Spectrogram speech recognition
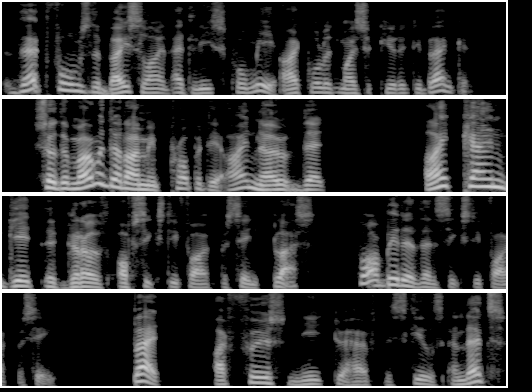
that forms the baseline, at least for me. I call it my security blanket. So the moment that I'm in property, I know that I can get a growth of 65% plus far better than 65%. But I first need to have the skills. And that's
